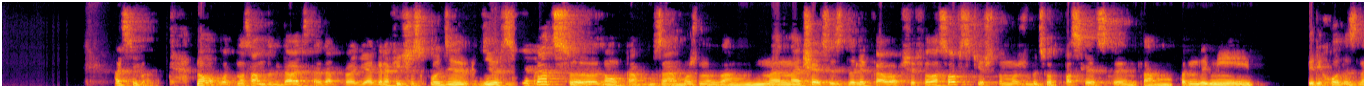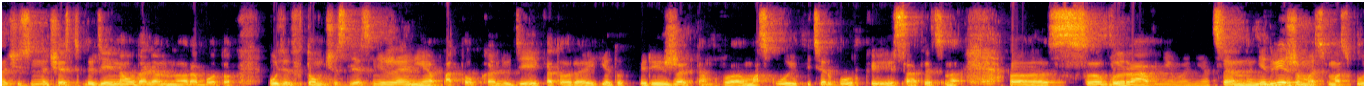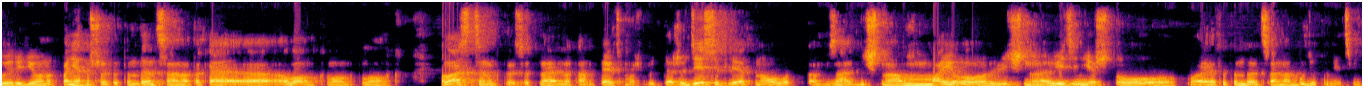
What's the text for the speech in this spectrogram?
Спасибо. Ну, вот на самом деле, давайте тогда про географическую диверсификацию. Ну, там, не знаю, можно там, начать издалека вообще философски, что, может быть, вот последствием там, пандемии перехода значительной части людей на удаленную работу будет в том числе снижение потока людей, которые едут переезжать там в Москву и Петербург, и, соответственно, э, с выравнивания цен на недвижимость в Москву и регионах. Понятно, что эта тенденция, она такая э, long, long, long lasting, то есть это, наверное, там 5, может быть, даже 10 лет, но вот, там, не знаю, лично мое личное видение, что эта тенденция, она будет иметь.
